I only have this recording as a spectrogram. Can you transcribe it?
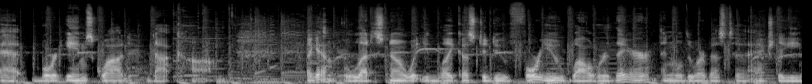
at boardgamesquad.com. Again, let us know what you'd like us to do for you while we're there, and we'll do our best to actually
